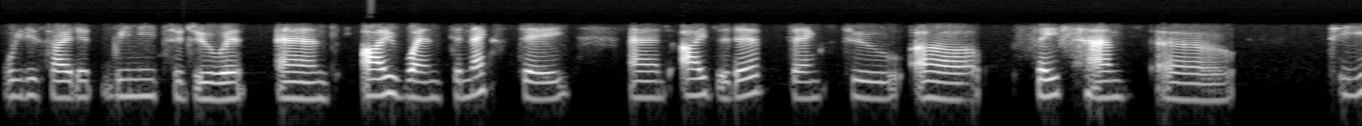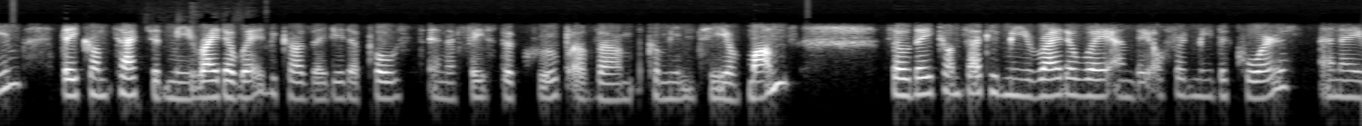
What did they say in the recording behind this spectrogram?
we decided we need to do it and i went the next day and i did it thanks to uh safe hands uh team they contacted me right away because i did a post in a facebook group of a um, community of moms so they contacted me right away and they offered me the course and I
